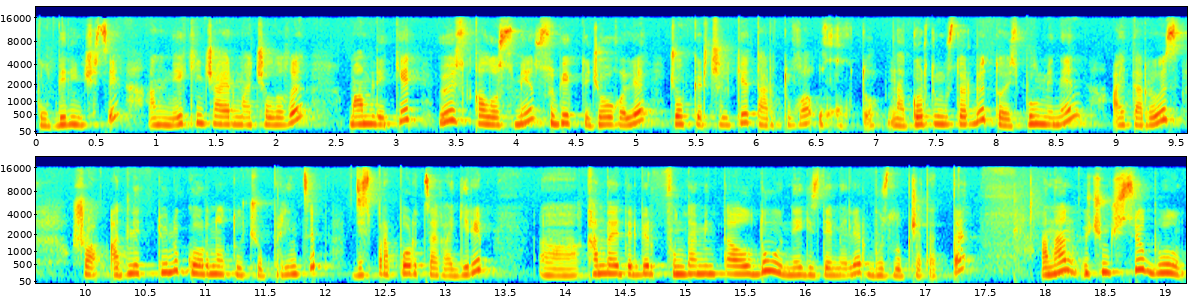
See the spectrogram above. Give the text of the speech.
Бул биринчиси анан экинчи айырмачылыгы мамлекет өз каалоосу менен субъекти жок эле жоопкерчиликке тартууга укуктуу мына көрдүңүздөрбү то есть бул менен айтарыбыз ошо адилеттүүлүк орнотуучу принцип диспропорцияга кирип кандайдыр бир фундаменталдуу негиздемелер бузулуп жатат да. Анан үчүнчүсү бул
